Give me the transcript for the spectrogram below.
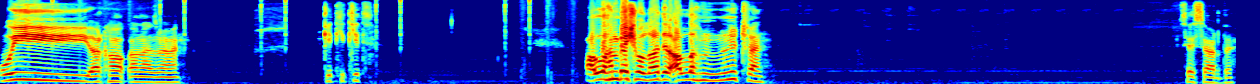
Oy arkama bakmam lazım hemen. Git git git. Allah'ım 5 oldu hadi Allah'ım lütfen. Ses vardı.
